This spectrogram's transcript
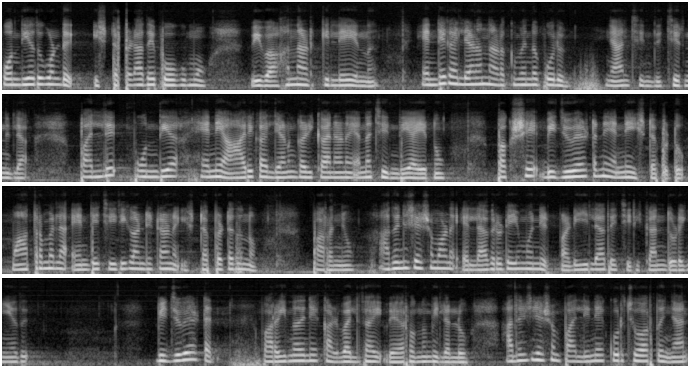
പൊന്തിയതുകൊണ്ട് ഇഷ്ടപ്പെടാതെ പോകുമോ? വിവാഹം നടക്കില്ലേ എന്ന്. എന്റെ കല്യാണം നടക്കുമെന്ന് പോലും ഞാൻ ചിന്തിച്ചിരുന്നില്ല. പല്ല് പൊന്തിയ എന്നെ ആര് കല്യാണം കഴിക്കാനാണ് എന്ന ചിന്തയായിരുന്നു. പക്ഷേ ബിജുവേട്ടന് എന്നെ ഇഷ്ടപ്പെട്ടു. മാത്രമല്ല എന്റെ ചിരി കണ്ടിട്ടാണ് ഇഷ്ടപ്പെട്ടതെന്നും പറഞ്ഞു. അതിനുശേഷമാണ് എല്ലാവരുടെയും മുന്നിൽ മടിയില്ലാതെ ചിരിക്കാൻ തുടങ്ങിയത്. ബിജുവേട്ടൻ പറയുന്നതിനേക്കാൾ വലുതായി വേറൊന്നുമില്ലല്ലോ. അതിനുശേഷം പല്ലിനെക്കുറിച്ച് ഓർത്ത് ഞാൻ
